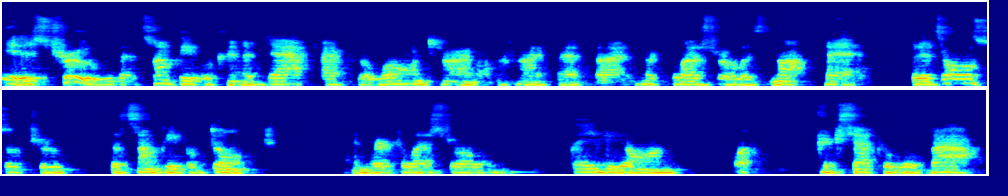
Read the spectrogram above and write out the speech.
It is true that some people can adapt after a long time on a high fat diet and their cholesterol is not bad. But it's also true that some people don't, and their cholesterol may be on what acceptable bounds.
